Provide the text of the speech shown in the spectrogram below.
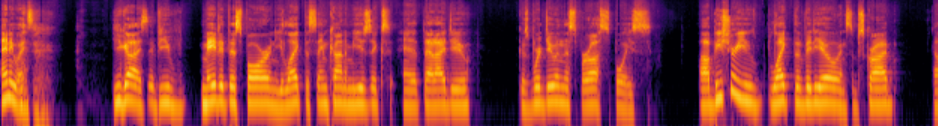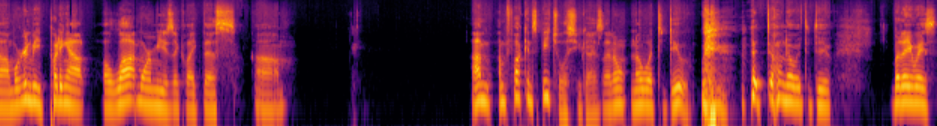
Anyways, you guys, if you've made it this far and you like the same kind of music eh, that I do, because we're doing this for us, boys, uh, be sure you like the video and subscribe. Um, we're going to be putting out a lot more music like this. Um, I'm I'm fucking speechless, you guys. I don't know what to do. I don't know what to do. But anyways,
